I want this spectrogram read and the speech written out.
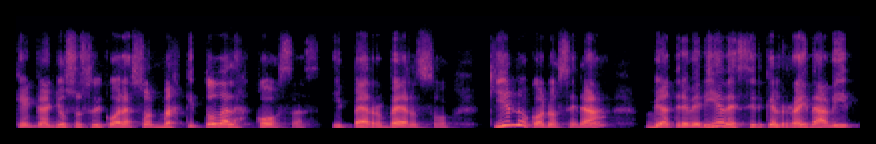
que engañoso es el corazón más que todas las cosas y perverso, ¿quién lo conocerá? Me atrevería a decir que el rey David,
